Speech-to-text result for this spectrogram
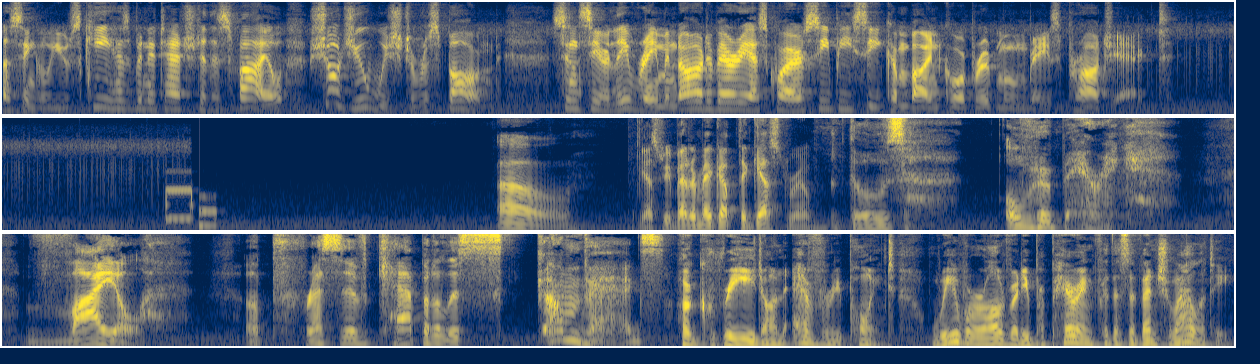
A single use key has been attached to this file should you wish to respond. Sincerely, Raymond Arterberry, Esquire, CPC Combined Corporate Moonbase Project. Oh. Guess we better make up the guest room. Those overbearing, vile, oppressive capitalist scumbags. Agreed on every point. We were already preparing for this eventuality.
